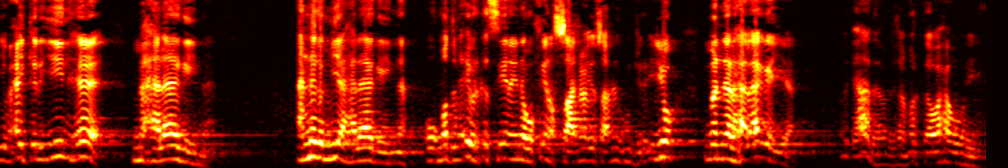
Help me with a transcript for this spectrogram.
iyo maxay kala yihiin hee ma halaagaynaa annaga miyaa halaagayna? Oo ummadna eber ka siinayna wafiina saalixuun iyo saalixin ku jira. Iyo ma nala halaagaya marka waxa weeye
